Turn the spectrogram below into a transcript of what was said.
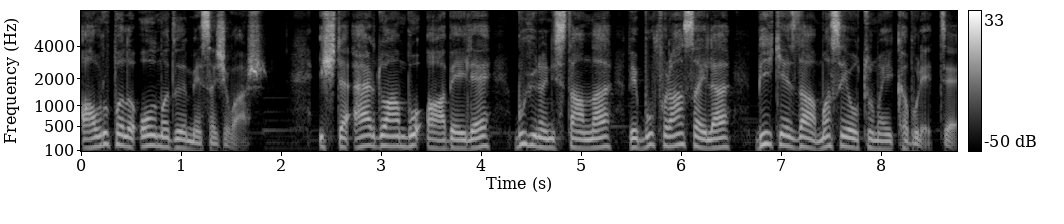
Avrupalı olmadığı mesajı var.'' İşte Erdoğan bu AB ile, bu Yunanistan'la ve bu Fransa'yla bir kez daha masaya oturmayı kabul etti.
